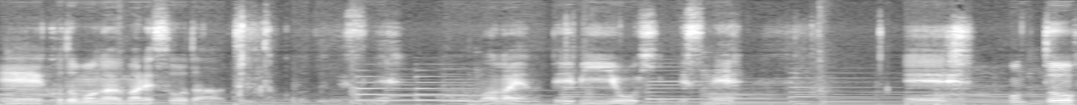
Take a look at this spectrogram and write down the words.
えー子供が生まれそうだというところでですね、あの我が家のベビー用品ですね、えー本当、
